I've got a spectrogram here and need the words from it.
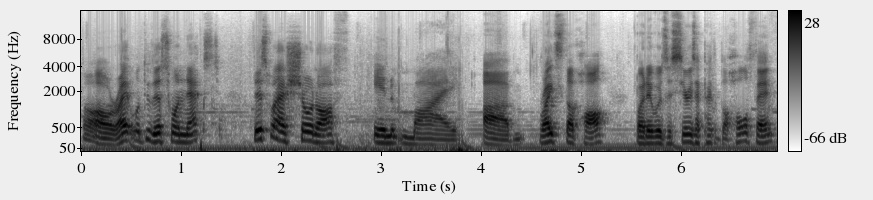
All right, we'll do this one next. This one I showed off in my um, Right Stuf haul, but it was a series I picked up the whole thing,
